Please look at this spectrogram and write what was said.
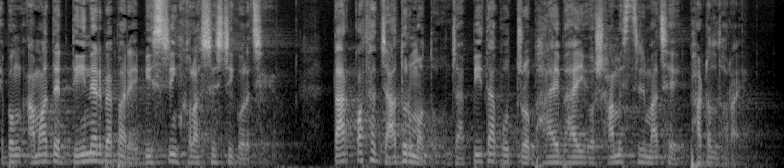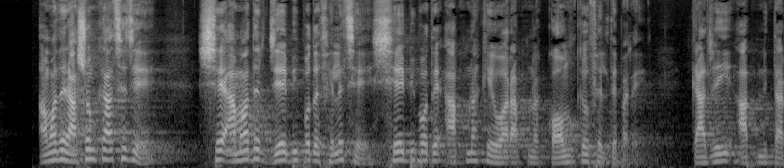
এবং আমাদের দিনের ব্যাপারে বিশৃঙ্খলা সৃষ্টি করেছে। তার কথা জাদুর মতো, যা পিতা, পুত্র, ভাই ভাই ও স্বামী স্ত্রীর মাঝে ফাটল ধরায়। আমাদের আশঙ্কা আছে যে, সে আমাদের যে বিপদে ফেলেছে, সে বিপদে আপনাকেও আর আপনার কমকেও ফেলতে পারে। কাজেই আপনি তার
